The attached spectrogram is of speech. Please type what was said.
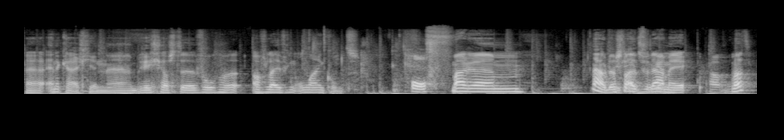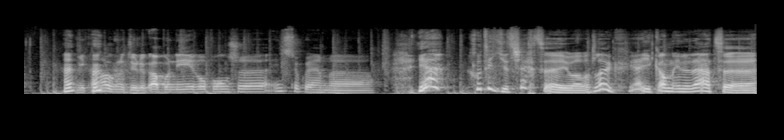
Eh, en dan krijg je een eh, berichtje als de volgende aflevering online komt. Of, Maar, ehm, nou, dan sluiten we daarmee. oh, Wat? Huh? je kan Huh? ook natuurlijk abonneren op onze Instagram. eh. Ja, goed dat je het zegt, Johan. Wat leuk. Ja, je kan inderdaad, eh,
